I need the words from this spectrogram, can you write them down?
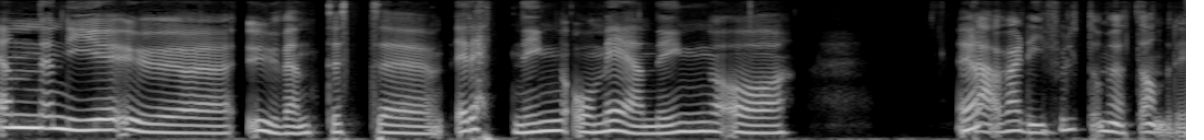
en, en ny u, uventet uh, retning og mening og ja. Det er verdifullt å møte andre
